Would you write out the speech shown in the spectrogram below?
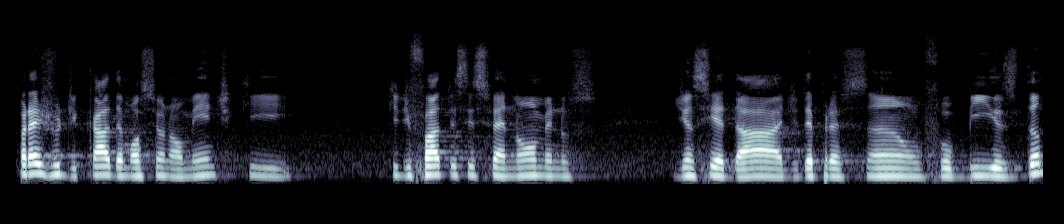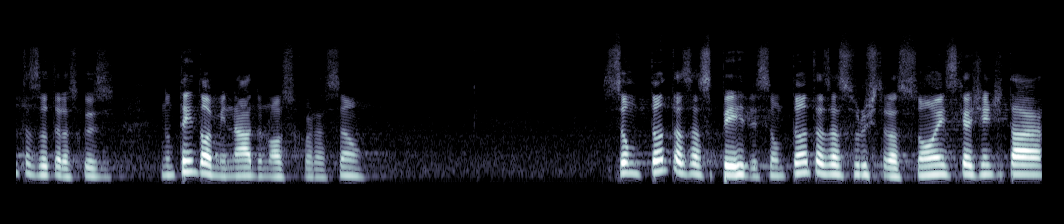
prejudicada emocionalmente que, que de fato esses fenômenos de ansiedade, depressão, fobias e tantas outras coisas não têm dominado o nosso coração? São tantas as perdas, são tantas as frustrações que a gente está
